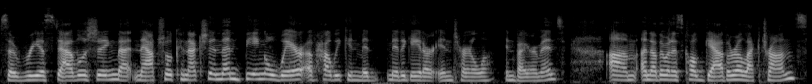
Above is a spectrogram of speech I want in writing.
so reestablishing that natural connection, then being aware of how we can mit- mitigate our internal environment. Um, another one is called Gather Electrons.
